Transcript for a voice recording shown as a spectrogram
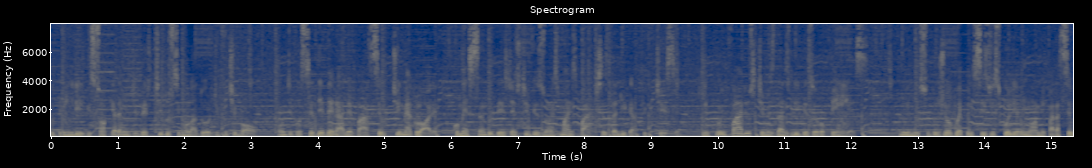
O Dream League Soccer é um divertido simulador de futebol, onde você deverá levar seu time à glória, começando desde as divisões mais baixas da Liga Fictícia, que inclui vários times das ligas europeias. No início do jogo é preciso escolher um nome para seu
